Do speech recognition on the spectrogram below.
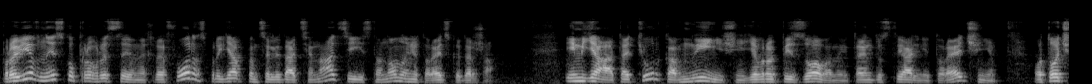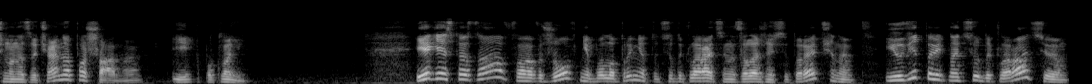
Провів низку прогресивних реформ, сприяв консолідації нації і становленню турецької держави. Ім'я Ататюрка в нинішній європізованій та індустріальній Туреччині оточено надзвичайною пошаною і поклонінням. І як я сказав, в жовтні було прийнято цю декларацію незалежності Туреччини, і у відповідь на цю декларацію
